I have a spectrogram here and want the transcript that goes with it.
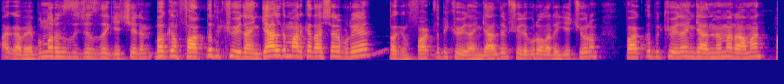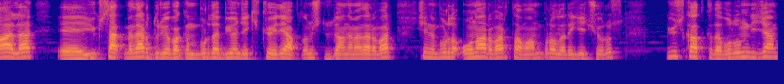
Aga be bunları hızlıca hızlıca geçelim. Bakın farklı bir köyden geldim arkadaşlar buraya. Bakın farklı bir köyden geldim. Şöyle buralara geçiyorum. Farklı bir köyden gelmeme rağmen hala e, yükseltmeler duruyor. Bakın burada bir önceki köyde yapılmış düzenlemeler var. Şimdi burada onar var. Tamam buraları geçiyoruz. 100 katkıda bulun diyeceğim.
